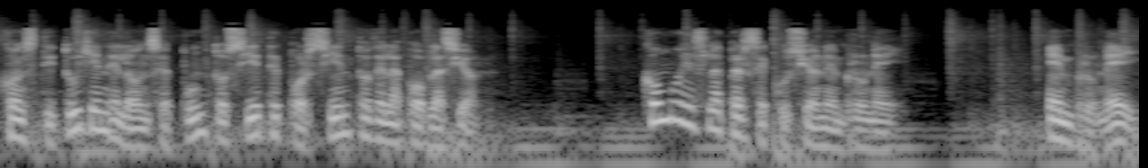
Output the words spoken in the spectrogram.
Constituyen el 11.7% de la población. ¿Cómo es la persecución en Brunei? En Brunei,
